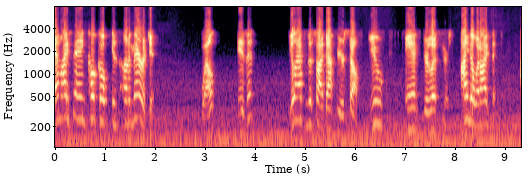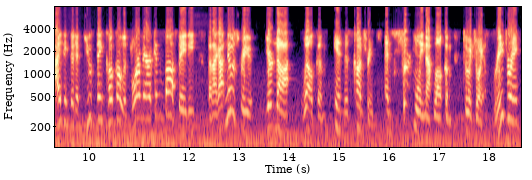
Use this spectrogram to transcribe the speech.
am I saying Coco is un-American? Well, is it? You'll have to decide that for yourself, you and your listeners. I know what I think. I think that if you think Coco is more American than Boss Baby, then I got news for you. You're not welcome in this country, and certainly not welcome to enjoy a free drink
